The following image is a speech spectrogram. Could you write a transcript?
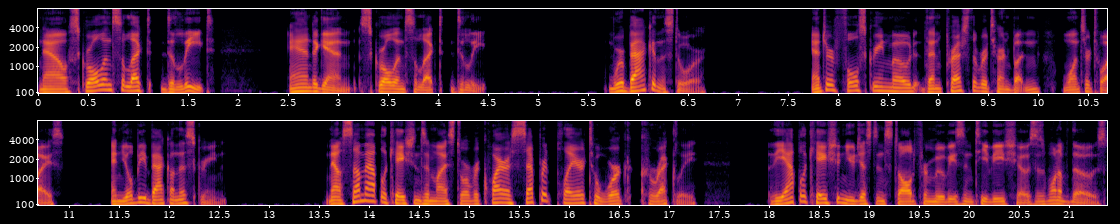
Now scroll and select Delete, and again, scroll and select Delete. We're back in the store. Enter full screen mode, then press the return button once or twice, and you'll be back on this screen. Now, some applications in my store require a separate player to work correctly. The application you just installed for movies and TV shows is one of those.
